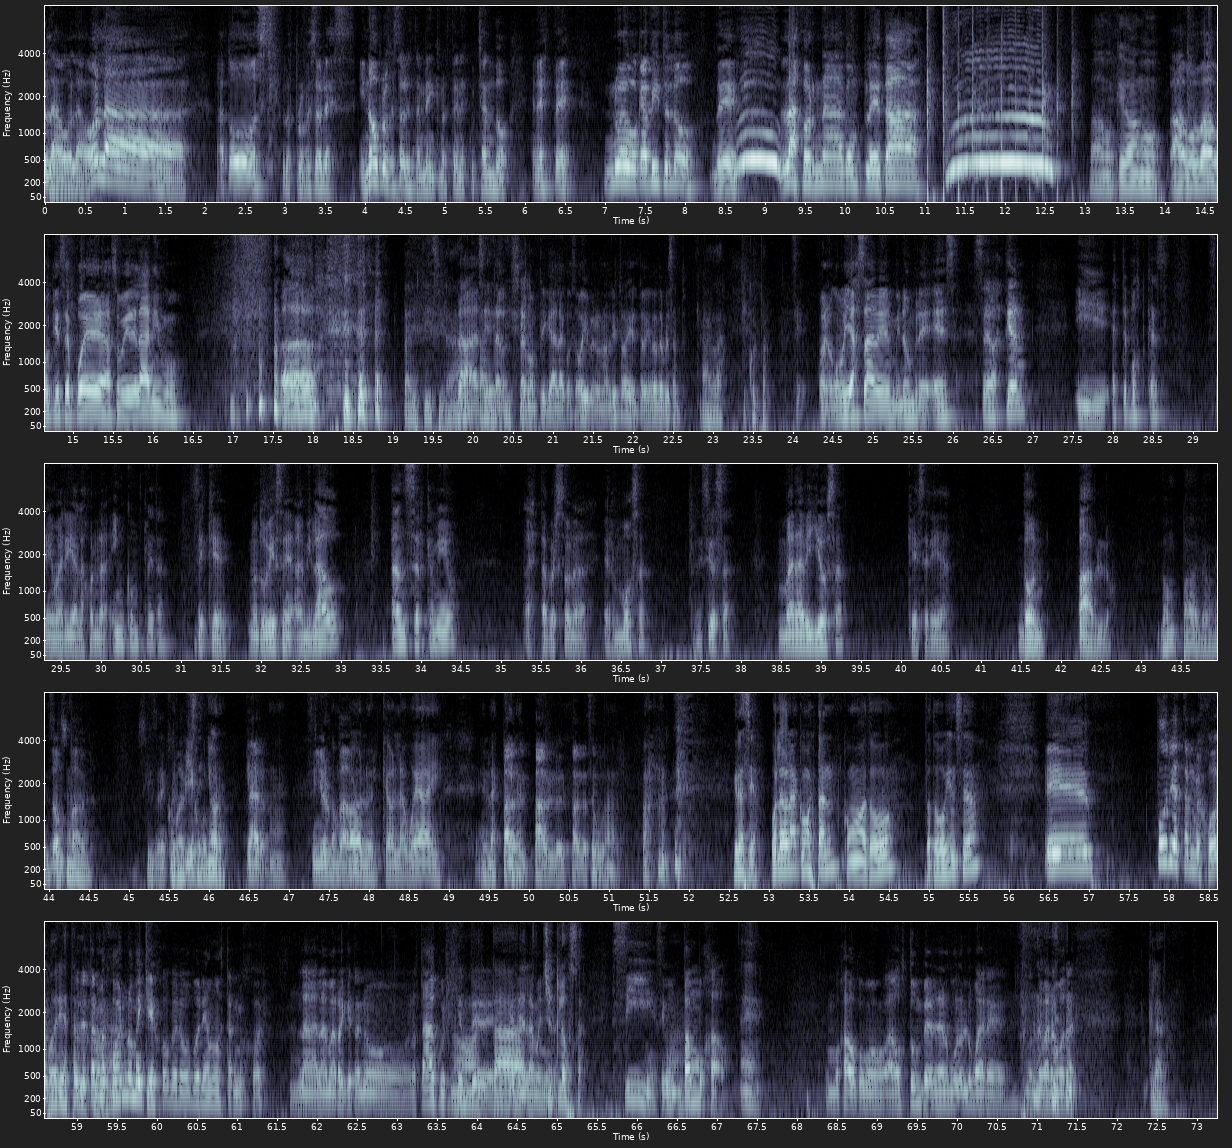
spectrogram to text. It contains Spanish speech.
Hola, hola, hola, a todos los profesores y no profesores también que nos estén escuchando en este nuevo capítulo de La Jornada Completa. Vamos, que vamos. Vamos, vamos, que se puede a subir el ánimo. Ah. Está difícil, ¿eh? Está, sí, está- complicada la cosa. Oye, pero no listo todavía, todavía no te presento. La verdad, disculpa. Sí. Bueno, como ya saben, mi nombre es Sebastián y este podcast se llamaría La Jornada Incompleta si es que no tuviese a mi lado, tan cerca mío, a esta persona hermosa, preciosa, maravillosa, que sería Don Pablo. Don Pablo. Don suena- Pablo. Sí, como viejo. señor. Claro, Ah, señor Don Pablo. Pablo. el que habla weá. En el, la Pablo el Pablo, el Pablo segundo. Gracias. Hola, hola, ¿cómo están? ¿Cómo va todo? ¿Está todo bien, Seba? Eh, podría estar mejor. Podría estar mejor, ¿eh? no me quejo, pero podríamos estar mejor. Mm. La, la marraqueta no, no estaba crujiente No, está de la mañana. chiclosa. Sí, así como un Mm. pan mojado. Eh, Un mojado como acostumbran en algunos lugares donde van a votar. claro.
